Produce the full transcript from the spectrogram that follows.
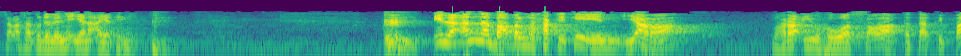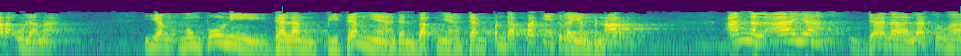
Salah satu dalilnya ialah ayat ini. Ila anna ba'dal muhaqqiqin yara wa ra'yuhu was tetapi para ulama yang mumpuni dalam bidangnya dan babnya dan pendapatnya itulah yang benar annal ayah dalalatuha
